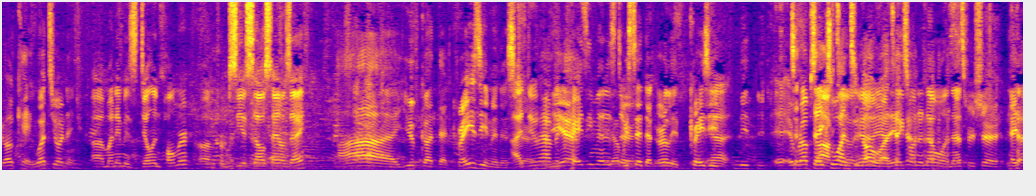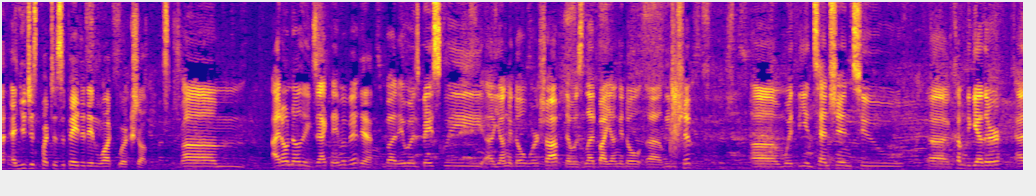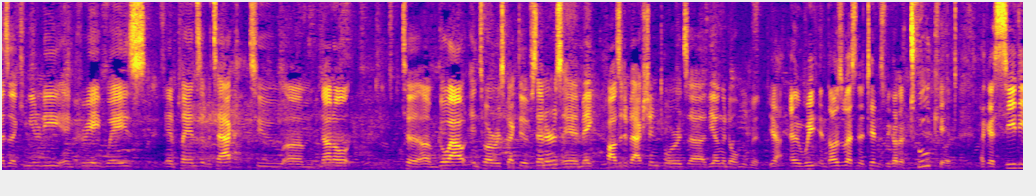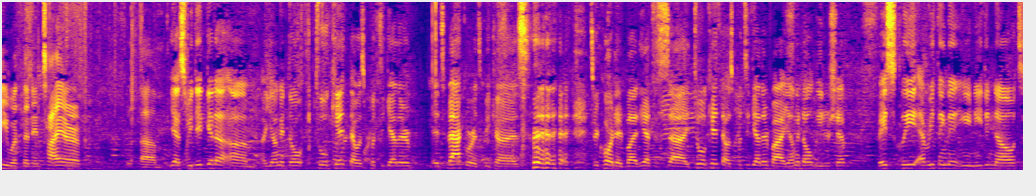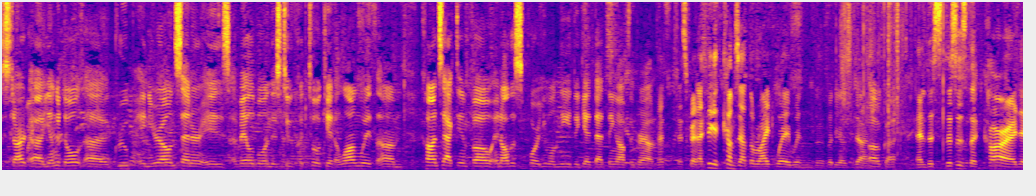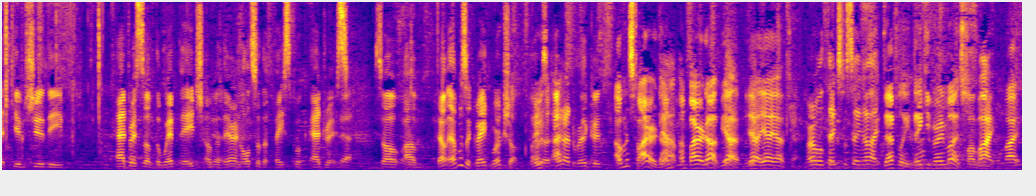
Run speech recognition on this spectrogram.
Okay, what's your name? Uh, my name is Dylan Palmer um, from CSL San Jose. Ah, you've got that crazy minister. I do have the Yeah. crazy Yeah, minister. we said that earlier. Crazy. Yeah. It, It, it rubs takes off one too. to Yeah, know yeah, one. It takes one to know one. That's for sure. and, and you just participated in what workshop? um, I don't know the exact name of it. Yeah. But it was basically a young adult workshop that was led by young adult uh, leadership, um, with the intention to uh, come together as a community and create ways and plans of attack to um, not all to um, go out into our respective centers and make positive action towards uh, the young adult movement. Yeah, and we and those of us in attendance, we got a toolkit, like a CD with an entire. Um, Yes, we did get a, um, a young adult toolkit that was put together. It's backwards because it's recorded, but yeah, it's a toolkit that was put together by young adult leadership. Basically, everything that you need to know to start a young adult uh, group in your own center is available in this toolkit, along with um, contact info and all the support you will need to get that thing off the ground. that's, that's great. I think it comes out the right way when the video is done. Okay. And this this is the card that gives you the address of the web page over Yeah. there, and also the Facebook address. Yeah. So um, that, that was a great workshop. I, was- I had a very good. I'm inspired. Yeah. I'm, I'm fired up. Yeah, yeah, yeah, yeah. All right. Well, thanks for saying hi. Definitely. Thank you very much. Bye bye. Bye.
